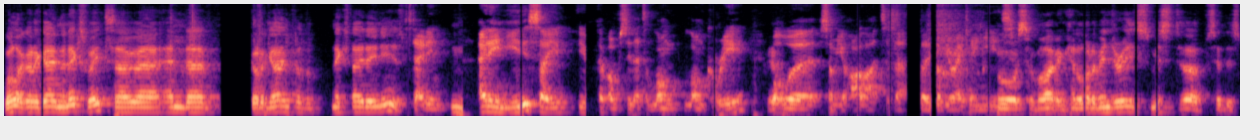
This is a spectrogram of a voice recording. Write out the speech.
Well, I got a game the next week, so uh, and uh, got a game for the next 18 years. Stayed in Mm. 18 years, so you, you obviously that's a long, long career. Yeah. What were some of your highlights of that of your 18 years? Or surviving, had a lot of injuries, missed, uh, I've said this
